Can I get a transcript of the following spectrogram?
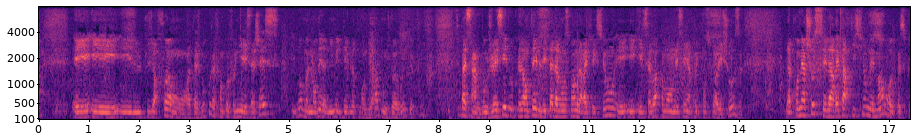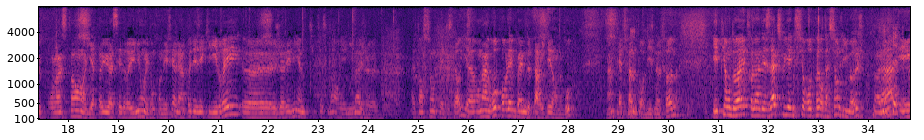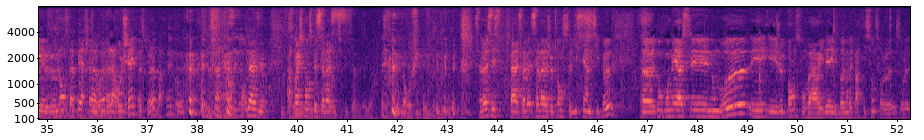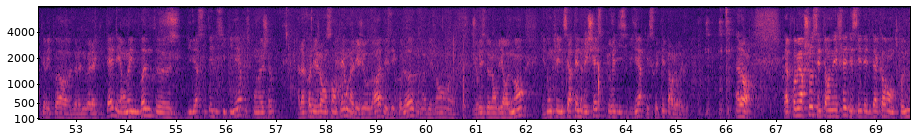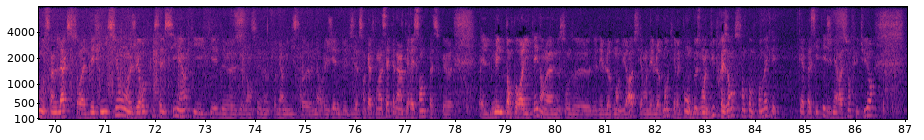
Et, plusieurs fois on rattache beaucoup la francophonie à SHS. Et moi on m'a demandé d'animer le développement durable, donc je dois avouer que c'est pas simple. Donc je vais essayer de vous présenter l'état d'avancement de la réflexion et, de savoir comment on essaye un peu de construire les choses. La première chose, c'est la répartition des membres, parce que pour l'instant, il n'y a pas eu assez de réunions, et donc en effet, elle est un peu déséquilibrée. Euh, j'avais mis un petit... Non, il y a une image, euh, attention, qui a disparu. on a un gros problème quand même de parité dans le groupe. Hein, 4 femmes pour 19 hommes. Et puis on doit être l'un des axes où il y a une surreprésentation de Limoges. Voilà, et je lance la perche à, La Rochelle, parce que là, par contre, on a zéro. Après, je pense que ça va. ça va, ça va, ça va, je pense, se lisser un petit peu. Euh, donc on est assez nombreux et, je pense qu'on va arriver à une bonne répartition sur le, sur le territoire de la Nouvelle-Aquitaine et on a une bonne euh, diversité disciplinaire puisqu'on a à la fois des gens en santé, on a des géographes, des écologues, on a des gens euh, juristes de l'environnement, et donc il y a une certaine richesse pluridisciplinaire qui est souhaitée par le réseau. Alors, la première chose, c'était en effet d'essayer d'être d'accord entre nous au sein de l'Axe sur la définition. J'ai repris celle-ci, hein, qui, est de, de l'ancienne première ministre norvégienne de 1987. Elle est intéressante parce qu'elle met une temporalité dans la notion de, développement durable, c'est-à-dire un développement qui répond aux besoins du présent sans compromettre les capacités de génération future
